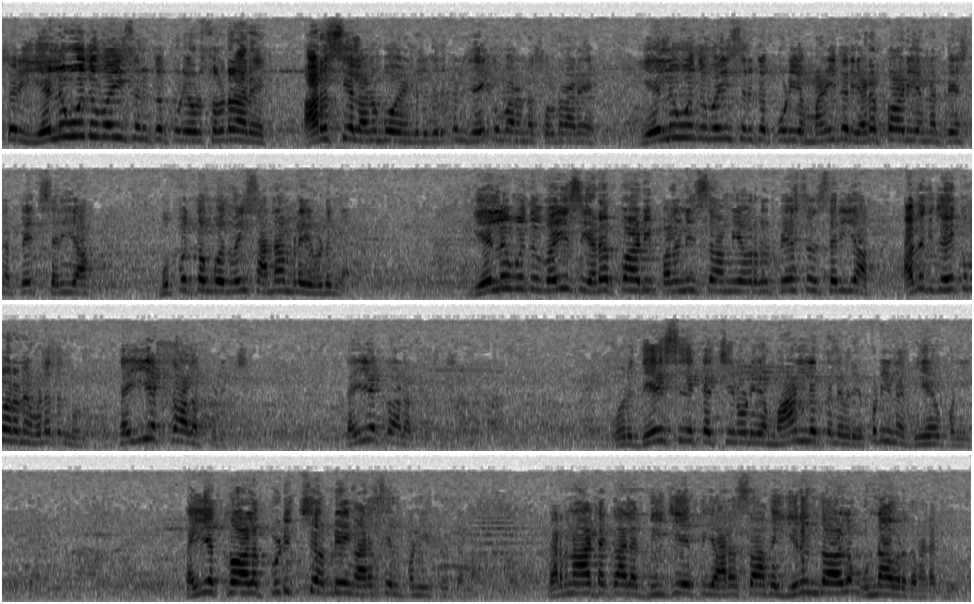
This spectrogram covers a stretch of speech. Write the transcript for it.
சரி எழுபது வயசு இருக்கக்கூடியவர் சொல்றாரு. அரசியல் அனுபவம் எங்களுக்கு இருக்குன்னு ஜெயக்குமார் என்ன சொல்றாரு. எழுபது வயசு இருக்கக்கூடிய மனிதர் எடப்பாடி என்ன பேசின பேச்சு சரியா? முப்பத்தொன்பது வயசு அண்ணாமலை விடுங்க. எழுபது வயசு எடப்பாடி பழனிசாமி அவர்கள் பேசினது சரியா? அதுக்கு ஜெயக்குமார் என்ன விளக்கம் கொடுக்கும் கையக்கால பிடிச்சு. கையக்கால பிடிச்சு. ஒரு தேசிய கட்சியினுடைய மாநில தலைவர் எப்படி நான் பிஹேவ் பண்ணிட்டு இருக்கேன்? கையக்கால பிடிச்சு அப்படியே எங்க அரசியல் பண்ணிட்டு இருக்கேன்? கர்நாடகால பிஜேபி அரசாக இருந்தாலும் உண்ணாவிரதம் நடக்குது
